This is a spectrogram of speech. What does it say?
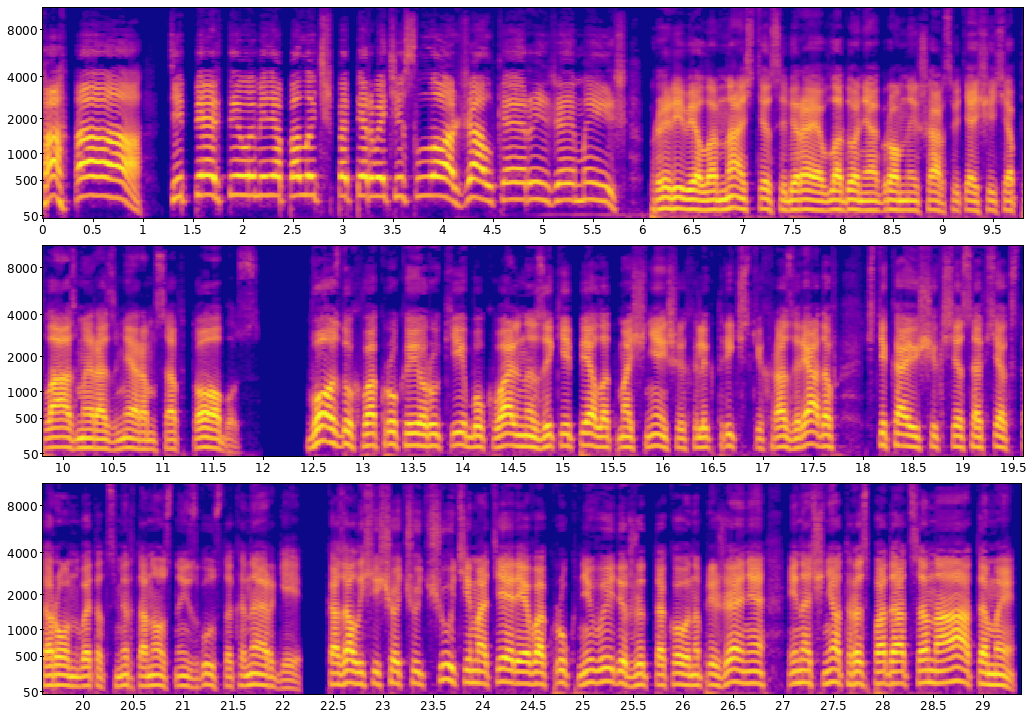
«Ха-ха! Теперь ты у меня получишь по первое число, жалкая рыжая мышь!» — проревела Настя, собирая в ладони огромный шар светящейся плазмы размером с автобус. Воздух вокруг ее руки буквально закипел от мощнейших электрических разрядов, стекающихся со всех сторон в этот смертоносный сгусток энергии. Казалось, еще чуть-чуть, и материя вокруг не выдержит такого напряжения и начнет распадаться на атомы.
